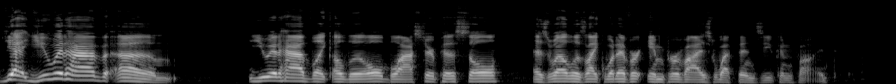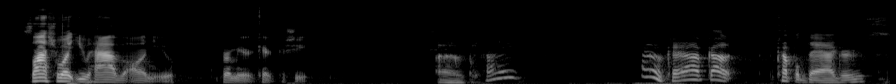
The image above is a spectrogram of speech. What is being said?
Yeah, you would have um you would have like a little blaster pistol as well as like whatever improvised weapons you can find. Slash what you have on you from your character sheet. Okay. Okay, I've got a couple daggers.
